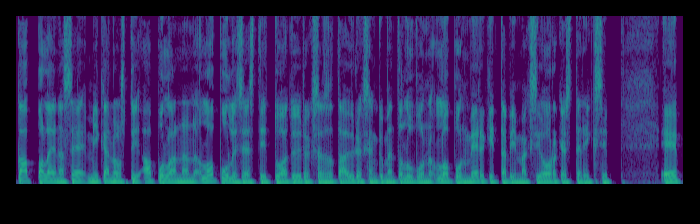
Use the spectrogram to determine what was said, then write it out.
kappaleena se, mikä nosti Apulannan lopullisesti 1990-luvun lopun merkittävimmäksi orkesteriksi. EP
